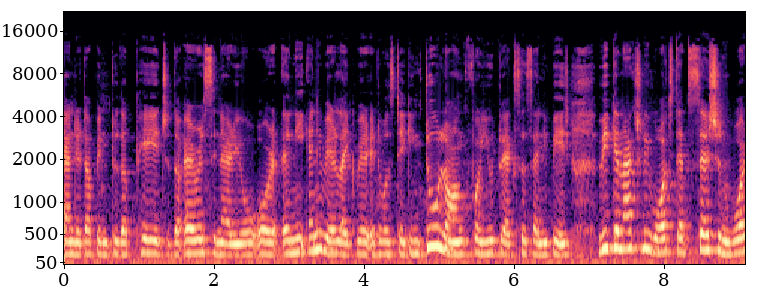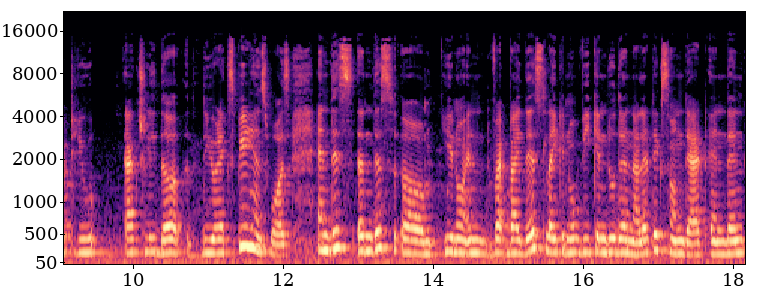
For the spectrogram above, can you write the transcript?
landed up into the page the error scenario or any anywhere like where it was taking too long for you to access any page we can actually watch that session what you actually the, your experience was. And this and this um, you know and by this like you know we can do the analytics on that and then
